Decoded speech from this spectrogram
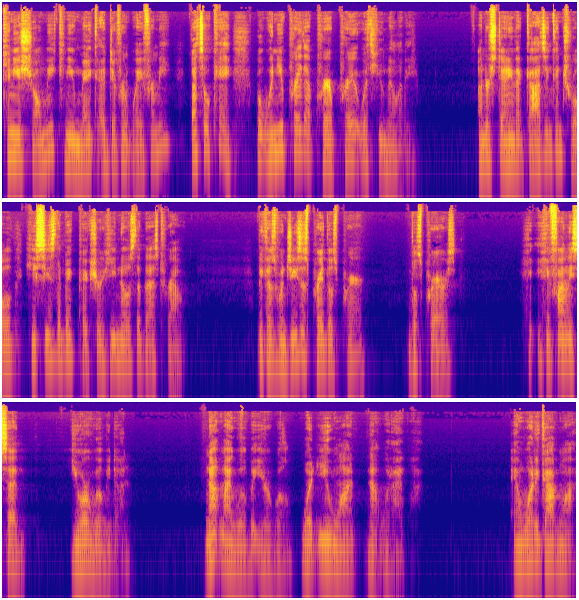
can you show me? Can you make a different way for me? That's okay. But when you pray that prayer, pray it with humility, understanding that God's in control. He sees the big picture. He knows the best route. Because when Jesus prayed those prayer, those prayers, he, he finally said, your will be done. Not my will, but your will. What you want, not what I want. And what did God want?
